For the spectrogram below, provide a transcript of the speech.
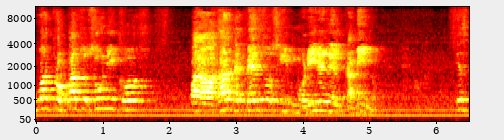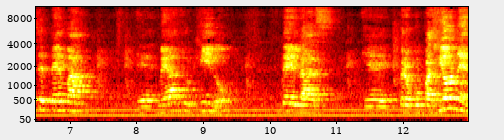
cuatro pasos únicos para bajar de peso sin morir en el camino. Este tema eh, me ha surgido de las eh, preocupaciones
